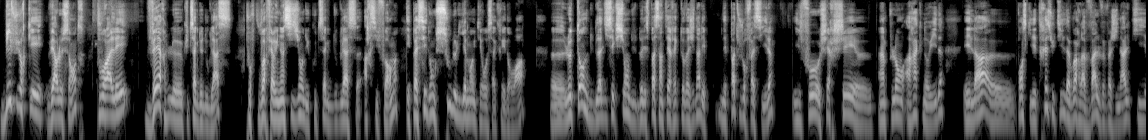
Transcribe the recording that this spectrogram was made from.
bifurquer vers le centre pour aller vers le cul-de-sac de Douglas pour pouvoir faire une incision du coup de Douglas arciforme et passer donc sous le ligament utérosacré droit. Euh, le temps de la dissection de l'espace interrectovaginal n'est pas toujours facile. Il faut chercher euh, un plan arachnoïde. Et là, euh, je pense qu'il est très utile d'avoir la valve vaginale qui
